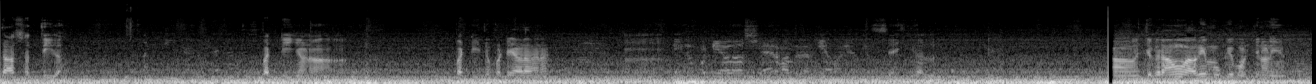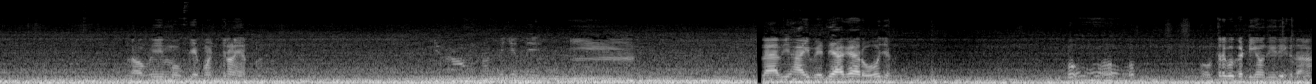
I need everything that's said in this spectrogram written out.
10:30 ਦਾ। ਪੱਟੀ ਜਾਣਾ। ਪੱਟੀ ਤੋਂ ਪਟਿਆਲਾ ਹਨਾ? ਹਮ, ਇਹਨੂੰ ਪਟਿਆਲਾ ਸ਼ਹਿਰ ਬੰਦ ਕਰਕੇ ਆਵਾਂਗੇ ਸਹੀ ਗੱਲ। ਹਾਂ ਜਗਰਾਉਂ ਆ ਗਏ ਮੋਗੇ ਪਹੁੰਚਣ ਵਾਲੇ ਆ। ਲਓ ਵੀ ਮੋਗੇ ਪਹੁੰਚਣ ਵਾਲੇ ਆਪਾਂ। ਹਮ, ਲੈ ਵੀ ਹਾਈਵੇ ਤੇ ਆ ਗਿਆ ਰੋਜ਼। ਉਧਰ ਕੋਈ ਗੱਡੀ ਆਉਂਦੀ ਦੇਖਦਾ ਨਾ।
